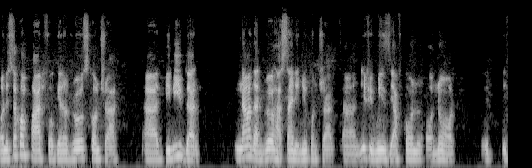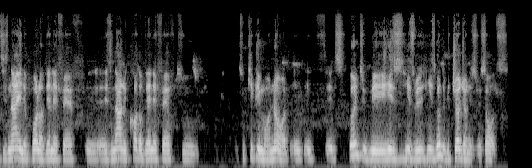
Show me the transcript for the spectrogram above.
On the second part for Gernot Rohr's contract, I believe that now that Rohr has signed a new contract, and if he wins the AFCON or not, it, it is now in the ball of the NFF. It's now the court of the NFF to to keep him or not. It, it, it's going to be he's, he's, he's going to be judged on his results.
